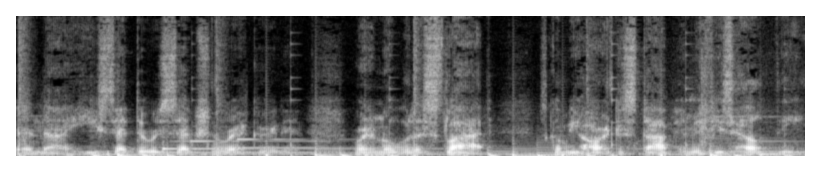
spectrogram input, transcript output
and uh, he set the reception record and running over the slot. It's gonna be hard to stop him if he's healthy.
